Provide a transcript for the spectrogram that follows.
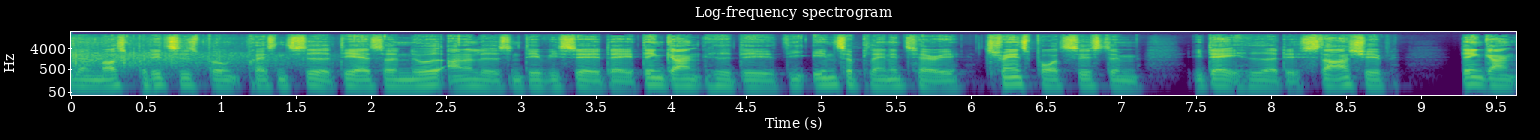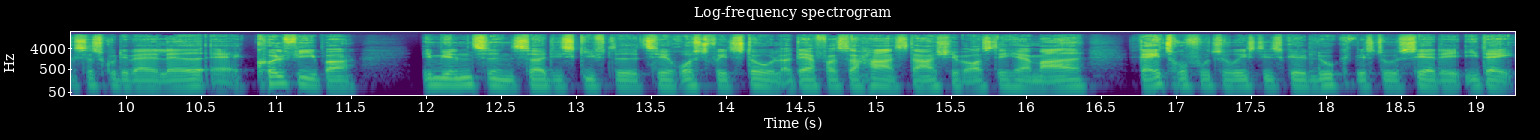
Elon Musk på det tidspunkt præsenterede, det er altså noget anderledes end det, vi ser i dag. Dengang hed det The Interplanetary Transport System. I dag hedder det Starship. Dengang så skulle det være lavet af kulfiber. I mellemtiden så er de skiftet til rustfrit stål, og derfor så har Starship også det her meget retrofuturistiske look, hvis du ser det i dag.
